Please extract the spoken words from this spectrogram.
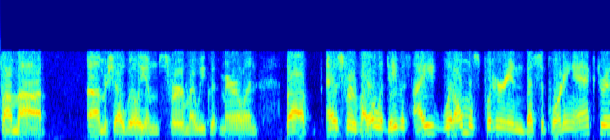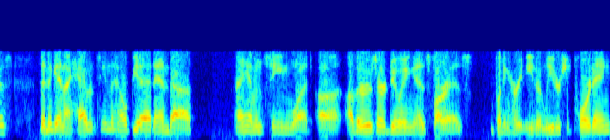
from uh, uh, Michelle Williams for My Week with Marilyn. Uh, as for Viola Davis, I would almost put her in Best Supporting Actress. Then again, I haven't seen The Help yet, and uh I haven't seen what uh others are doing as far as putting her in either lead or supporting.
